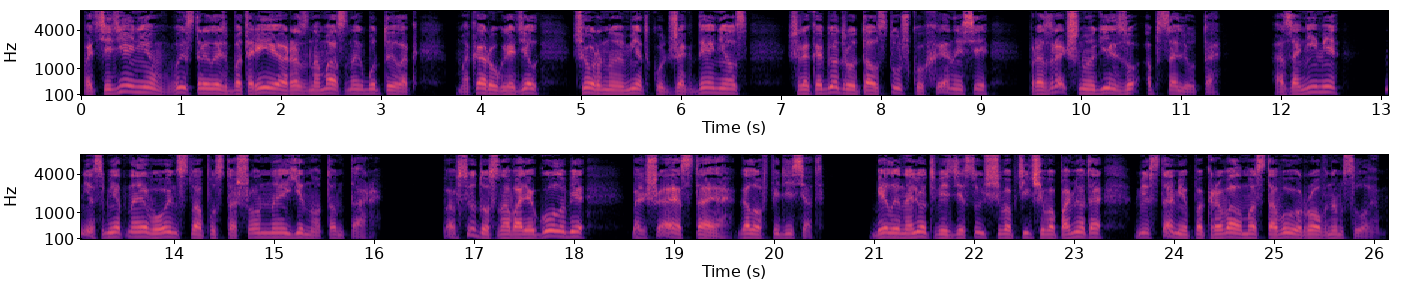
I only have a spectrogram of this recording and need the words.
Под сиденьем выстроилась батарея разномастных бутылок. Макар углядел черную метку Джек Дэниелс, широкобедрую толстушку Хеннесси, прозрачную гильзу Абсолюта. А за ними — несметное воинство, опустошенное енотом Тары. Повсюду сновали голуби, большая стая, голов пятьдесят. Белый налет вездесущего птичьего помета местами покрывал мостовую ровным слоем.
